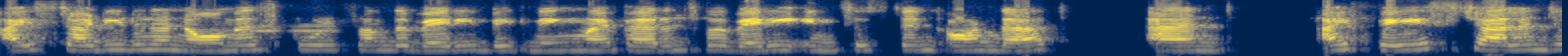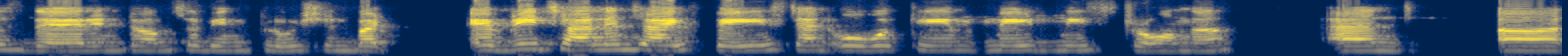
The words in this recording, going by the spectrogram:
I studied in a normal school from the very beginning. My parents were very insistent on that, and I faced challenges there in terms of inclusion, but every challenge I faced and overcame made me stronger. And uh,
